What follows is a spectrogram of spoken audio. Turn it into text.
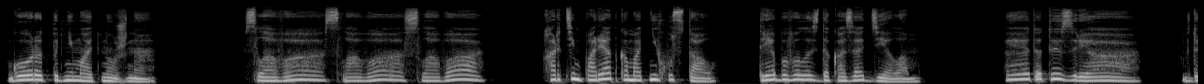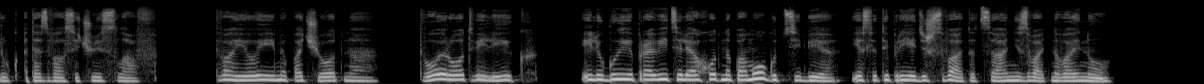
«Город поднимать нужно». Слова, слова, слова. Хартим порядком от них устал. Требовалось доказать делом. «Это ты зря», — вдруг отозвался Чуислав. «Твое имя почетно, твой род велик, и любые правители охотно помогут тебе, если ты приедешь свататься, а не звать на войну».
